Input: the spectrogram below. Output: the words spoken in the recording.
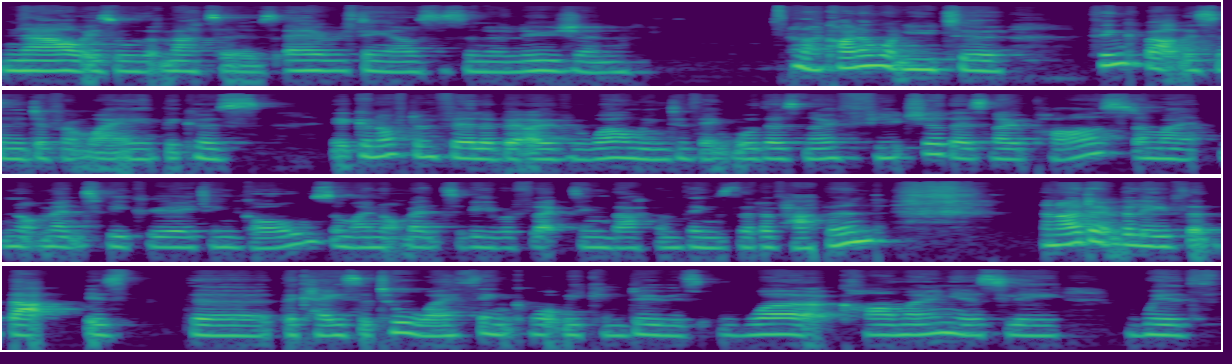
Now is all that matters. Everything else is an illusion. And I kind of want you to think about this in a different way because it can often feel a bit overwhelming to think, well, there's no future, there's no past. Am I not meant to be creating goals? Am I not meant to be reflecting back on things that have happened? And I don't believe that that is the the case at all. I think what we can do is work harmoniously with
